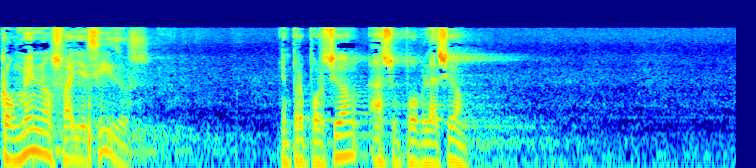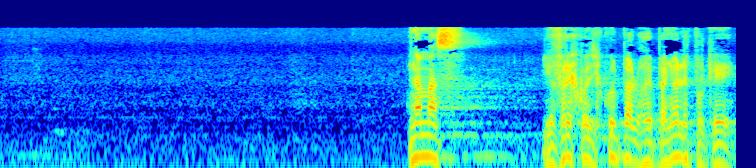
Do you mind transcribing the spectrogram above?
con menos fallecidos en proporción a su población. Nada más y ofrezco disculpas a los españoles porque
